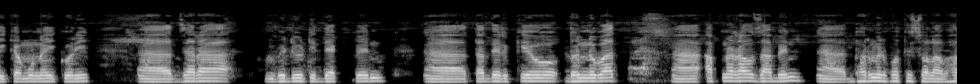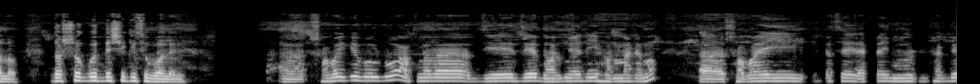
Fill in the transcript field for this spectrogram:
এই কামনাই করি। যারা ভিডিওটি দেখবেন তাদেরকেও ধন্যবাদ। আপনারাও যাবেন ধর্মের পথে চলা ভালো। দর্শক উদ্দেশ্যে কিছু বলেন। সবাইকে বলব, আপনারা যে যে ধর্মেরই হন না কেন সবাই কাছে একটাই মিনতি থাকবে,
